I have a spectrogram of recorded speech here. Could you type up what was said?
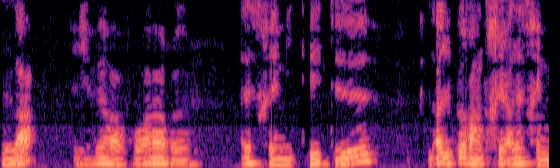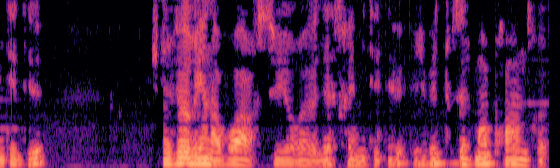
là, je vais avoir euh, extrémité 2. Là, je peux rentrer à l'extrémité 2. Je ne veux rien avoir sur l'extrémité 2. Je vais tout simplement prendre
